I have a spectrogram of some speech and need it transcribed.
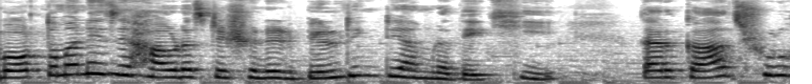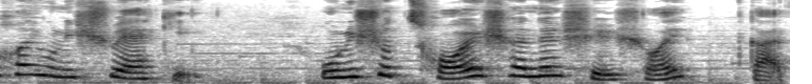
বর্তমানে যে হাওড়া স্টেশনের বিল্ডিংটি আমরা দেখি তার কাজ শুরু হয় উনিশশো একে। উনিশশো ছয় সালে শেষ হয় কাজ।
